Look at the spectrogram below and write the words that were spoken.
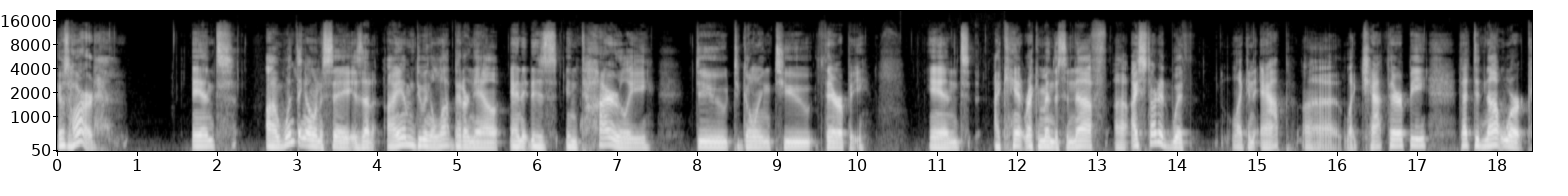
it was hard. And uh, one thing I want to say is that I am doing a lot better now, and it is entirely due to going to therapy. And I can't recommend this enough. Uh, I started with like an app, uh, like chat therapy. That did not work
